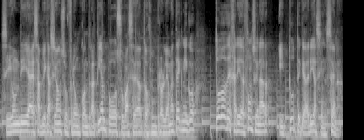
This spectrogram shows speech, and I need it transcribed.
Si un día esa aplicación sufre un contratiempo o su base de datos un problema técnico, todo dejaría de funcionar y tú te quedarías sin cena.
